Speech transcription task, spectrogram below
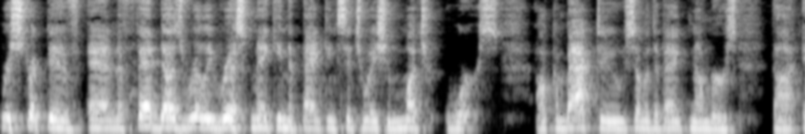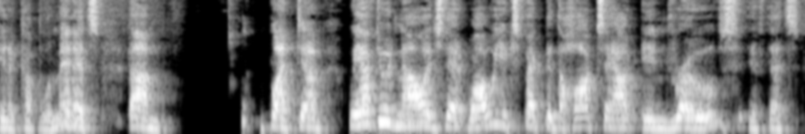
restrictive, and the Fed does really risk making the banking situation much worse. I'll come back to some of the bank numbers uh, in a couple of minutes. Um, but um, we have to acknowledge that while we expected the Hawks out in droves, if that's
